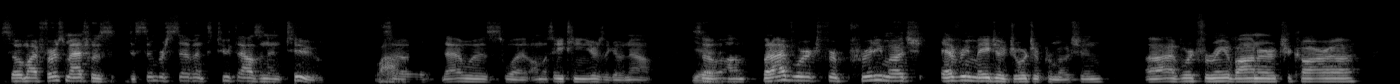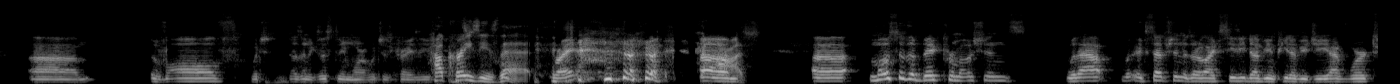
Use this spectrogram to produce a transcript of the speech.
So my first match was December seventh, two thousand and two. Wow. So that was what almost 18 years ago now. yeah. So, um, but I've worked for pretty much every major Georgia promotion. Uh, I've worked for Ring of Honor, Chikara, um, Evolve, which Mm-hmm. doesn't exist anymore, which is crazy, how crazy is that right? um, Gosh. uh, most of the big promotions, without exception, is are like CZW and PWG. I've worked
